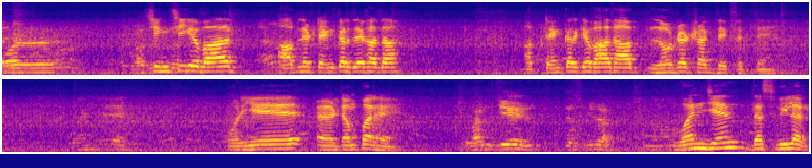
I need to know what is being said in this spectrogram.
और चिंची के बाद आपने टैंकर देखा था। अब टैंकर के बाद आप लोडर ट्रक देख सकते हैं। और ये डंपर है। वन जेन तस्वीर वन जेन दस व्हीलर।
